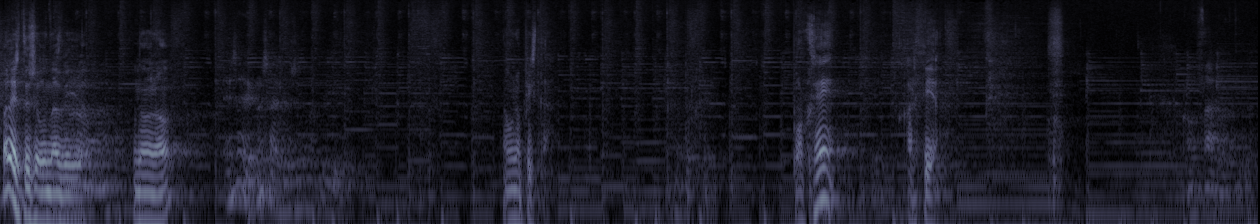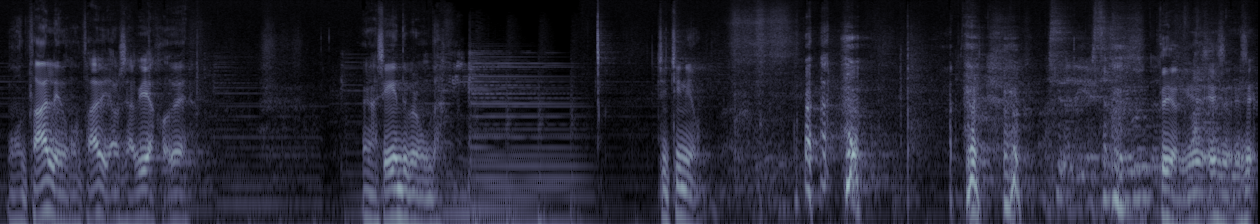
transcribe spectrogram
¿Cuál es tu segundo apellido? No, no. ¿En serio? ¿No sabes el segundo apellido? Dame una pista. ¿Por qué? García. Gonzalo. González, González, ya lo sabía, joder. Venga, siguiente pregunta. Chichinio. Tío, que es- es-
